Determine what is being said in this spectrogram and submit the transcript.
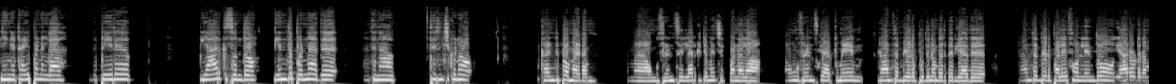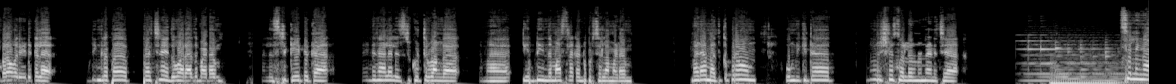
நீங்க ட்ரை பண்ணுங்க. இந்த பேரு யாருக்கு சொந்தம்? எந்த பொண்ணு அது? அதை நான் தெரிஞ்சுக்கணும். கண்டிப்பா மேடம் அவங்க ஃப்ரெண்ட்ஸ் எல்லாருக்கிட்டுமே செக் பண்ணலாம். அவங்க ஃப்ரெண்ட்ஸ் யாருக்குமே ராம் தம்பியோட புது நம்பர் தெரியாது. ராம் தம்பியோட பழைய ஃபோன்ல இருந்தும் யாரோட நம்பரும் அவர் எடுக்கல. அப்படிங்கிறப்ப பிரச்சனை எதுவும் வராது மேடம் லிஸ்ட் கேட்டுக்க ரெண்டு நாள்ல லிஸ்ட் கொடுத்துருவாங்க. நம்ம எப்படி இந்த மாசத்துல கண்டுபிடிச்சிடலாம் மேடம் மேடம் அதுக்கப்புறம் உங்ககிட்ட இன்னொரு விஷயம் சொல்லணும்னு நினைச்சேன். சொல்லுங்க.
